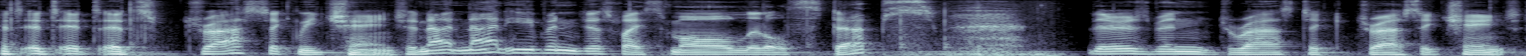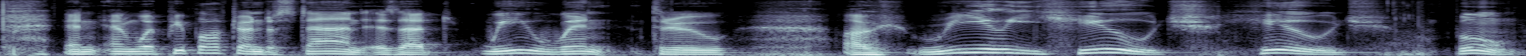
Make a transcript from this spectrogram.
It's it's it's, it's drastically changed, and not not even just by small little steps. There's been drastic drastic change, and and what people have to understand is that we went through a really huge huge boom.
